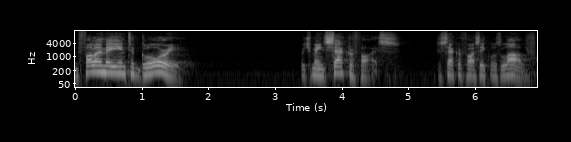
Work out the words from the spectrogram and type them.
and follow me into glory, which means sacrifice, because sacrifice equals love,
